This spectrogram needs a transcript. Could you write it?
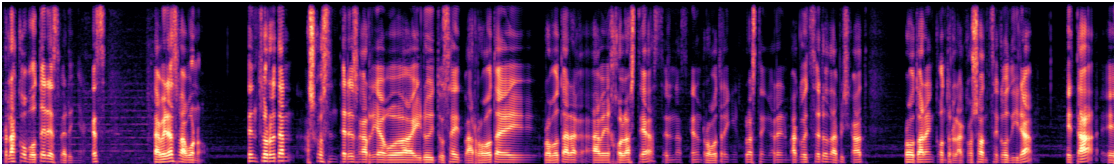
horlako botere ezberdinak, ez? Eta beraz, ba, bueno, zentzu horretan askoz interesgarriagoa iruditu zait, ba, robotai, robotara gabe jolastea, zeren azken robotarekin jolasten garen bakoitzero da pixka bat robotaren kontrolak oso antzeko dira, eta e,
